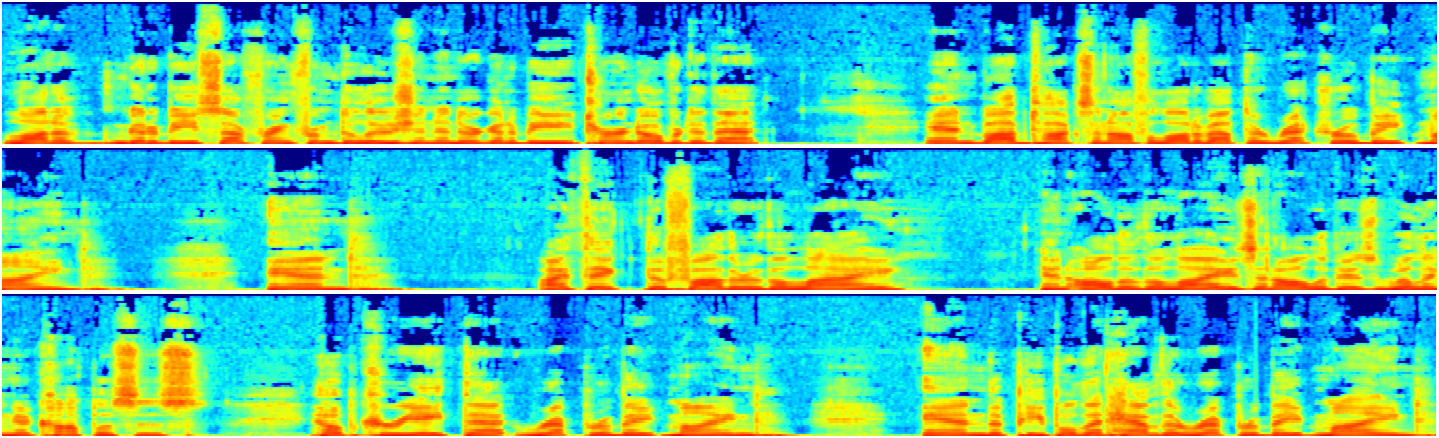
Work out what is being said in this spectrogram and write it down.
A lot of them going to be suffering from delusion and they're going to be turned over to that. And Bob talks an awful lot about the reprobate mind. And I think the father of the lie and all of the lies and all of his willing accomplices help create that reprobate mind. And the people that have the reprobate mind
